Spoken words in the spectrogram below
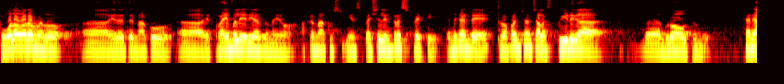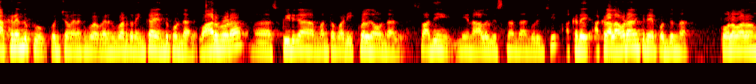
పోలవరంలో ఏదైతే నాకు ట్రైబల్ ఏరియాస్ ఉన్నాయో అక్కడ నాకు నేను స్పెషల్ ఇంట్రెస్ట్ పెట్టి ఎందుకంటే ప్రపంచం చాలా స్పీడ్గా గ్రో అవుతుంది. కానీ అక్కడ ఎందుకు కొంచెం వెనక వెనకబడతారు ఇంకా ఎందుకు ఉండాలి? వారు కూడా స్పీడ్గా మనతో పాటు ఈక్వల్గా ఉండాలి. సో అది నేను ఆలోచిస్తున్నాను దాని గురించి. అక్కడ అక్కడ అలా అవడానికి రేపొద్దున్న పోలవరం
